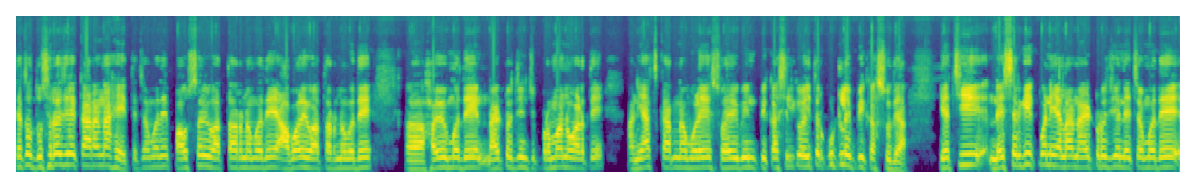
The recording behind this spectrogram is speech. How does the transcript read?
त्याचं दुसरं जे कारण आहे त्याच्यामध्ये पावसाळी वातावरणामध्ये आबाळी वातावरणामध्ये हवेमध्ये नायट्रोजनचे प्रमाण वाढते आणि याच कारणामुळे सोयाबीन पीक असेल किंवा इतर कुठलंही पीक असू द्या याची नैसर्गिकपणे याला नायट्रोजन याच्यामध्ये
